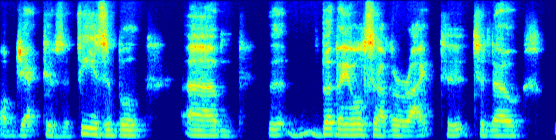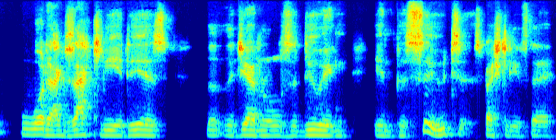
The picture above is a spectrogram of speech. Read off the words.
objectives are feasible, um, but they also have a right to, to know what exactly it is that the generals are doing in pursuit, especially if they're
